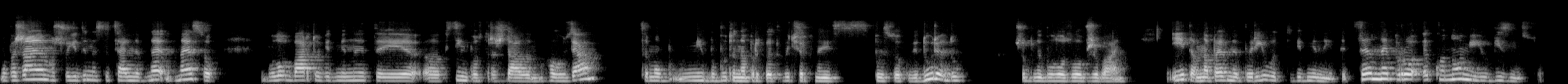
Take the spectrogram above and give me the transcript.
вважаємо, що єдиний соціальний внесок було б варто відмінити е, всім постраждалим галузям. Це міг би бути, наприклад, вичерпний список від уряду, щоб не було зловживань, і там на певний період відмінити. Це не про економію бізнесу.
